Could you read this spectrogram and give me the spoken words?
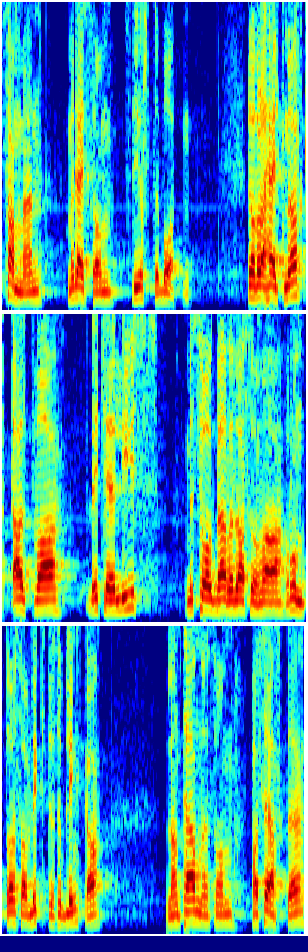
sammen med de som styrte båten. Da var det helt mørkt, alt var det ikke lys. Vi så bare det som var rundt oss av lykter som blinka, lanterner som passerte.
